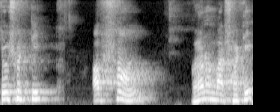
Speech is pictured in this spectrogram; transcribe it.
চৌষট্টি। অপশন ঘর নম্বর সঠিক।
